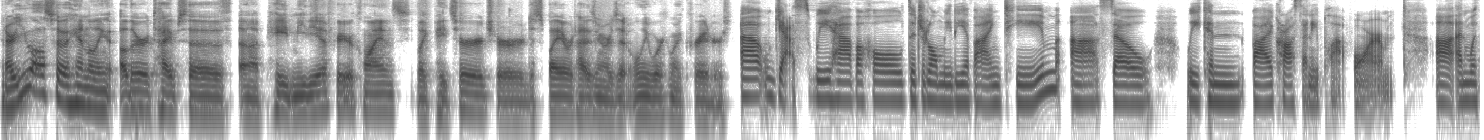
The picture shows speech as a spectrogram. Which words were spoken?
And are you also handling other types of uh, paid media for your clients, like paid search or display advertising, or is it only working with creators? Uh, yes, we have a whole digital media buying team. Uh, so we can buy across any platform. Uh, and with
